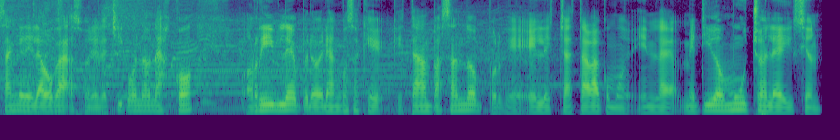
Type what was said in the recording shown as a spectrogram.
sangre de la boca sobre la chica, bueno, un asco horrible, pero eran cosas que, que estaban pasando porque él ya estaba como en la- metido mucho en la adicción.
